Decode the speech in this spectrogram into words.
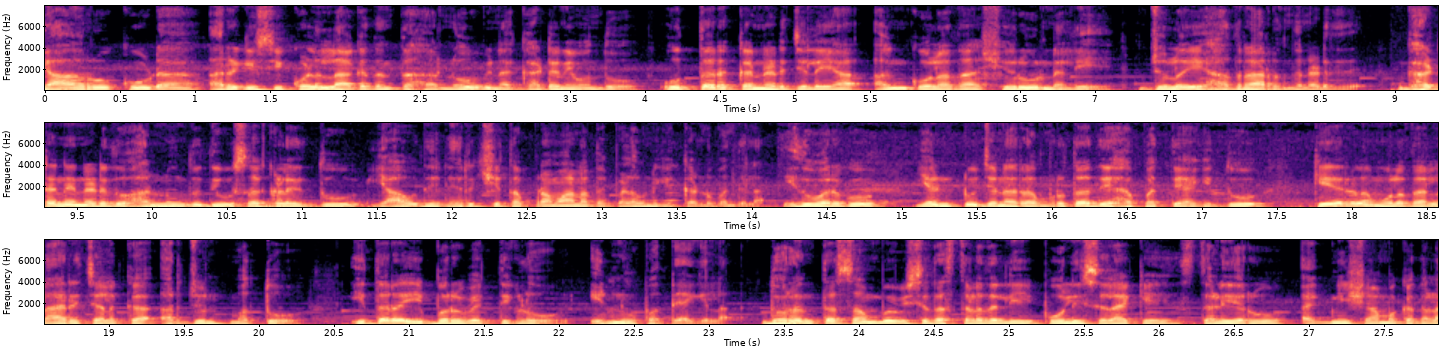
ಯಾರೂ ಕೂಡ ಅರಗಿಸಿಕೊಳ್ಳಲಾಗದಂತಹ ನೋವಿನ ಘಟನೆ ಒಂದು ಉತ್ತರ ಕನ್ನಡ ಜಿಲ್ಲೆಯ ಅಂಕೋಲದ ಶಿರೂರಿನಲ್ಲಿ ಜುಲೈ ಹದಿನಾರರಂದು ನಡೆದಿದೆ. ಘಟನೆ ನಡೆದು ಹನ್ನೊಂದು ದಿವಸ ಕಳೆದಿದ್ದು ಯಾವುದೇ ನಿರೀಕ್ಷಿತ ಪ್ರಮಾಣದ ಬೆಳವಣಿಗೆ ಕಂಡುಬಂದಿಲ್ಲ. ಇದುವರೆಗೂ ಎಂಟು ಜನರ ಮೃತದೇಹ ಪತ್ತೆಯಾಗಿದ್ದು, ಕೇರಳ ಮೂಲದ ಲಾರಿ ಚಾಲಕ ಅರ್ಜುನ್ ಮತ್ತು ಇತರ ಇಬ್ಬರು ವ್ಯಕ್ತಿಗಳು ಇನ್ನೂ ಪತ್ತೆಯಾಗಿಲ್ಲ. ದುರಂತ ಸಂಭವಿಸಿದ ಸ್ಥಳದಲ್ಲಿ ಪೊಲೀಸ್ ಇಲಾಖೆ, ಸ್ಥಳೀಯರು, ಅಗ್ನಿಶಾಮಕ ದಳ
